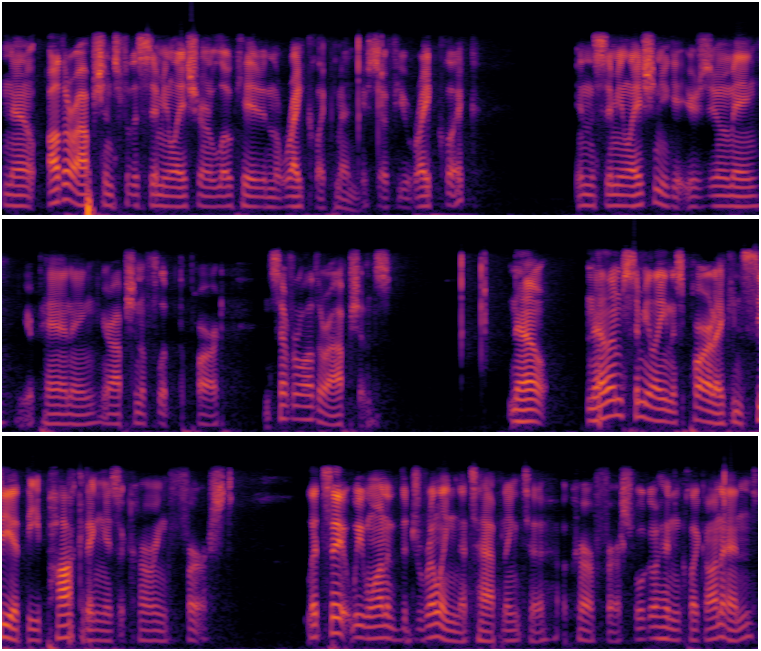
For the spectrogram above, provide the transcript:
Now, other options for the simulation are located in the right-click menu. So if you right-click in the simulation, you get your zooming, your panning, your option to flip the part, and several other options. Now, now that I'm simulating this part, I can see that the pocketing is occurring first. Let's say we wanted the drilling that's happening to occur first. We'll go ahead and click on End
